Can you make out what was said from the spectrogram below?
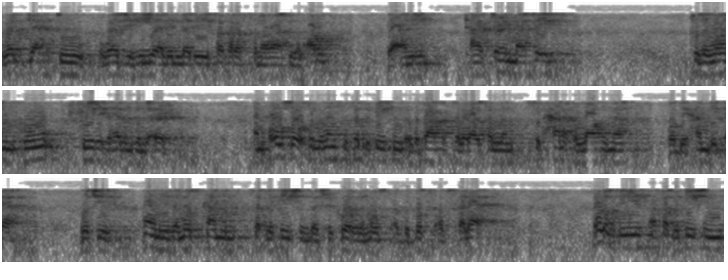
وجهت وجهي للذي فطر السماوات والأرض يعني I have turned my face to the one who created the heavens and the earth. And also from amongst the supplications of the Prophet ﷺ, سبحانك اللهم وبحمدك which is only the most common supplication that's recorded in most of the books of Salat. All of these are supplications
